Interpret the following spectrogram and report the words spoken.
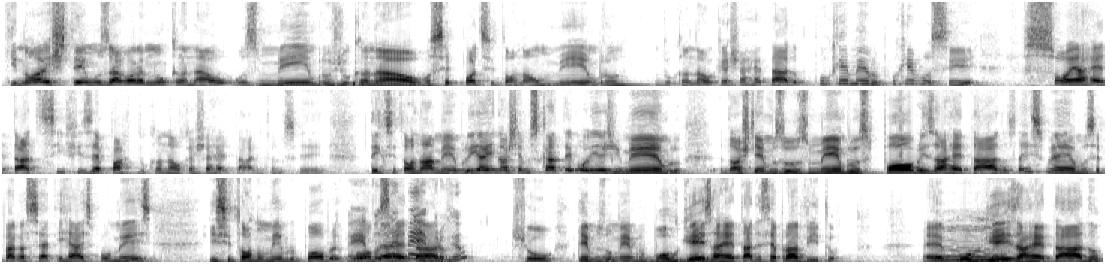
que nós temos agora no canal os membros do canal. Você pode se tornar um membro do canal Cash Arretado. Por que membro? Porque você só é arretado se fizer parte do canal Caixa Arretado. Então você tem que se tornar membro. E aí nós temos categorias de membro. Nós temos os membros pobres arretados. É isso mesmo. Você paga R$ reais por mês e se torna um membro pobre, pobre você arretado. É membro, viu? Show. Temos um membro burguês arretado. Esse é para Vitor. É, hum. Burguês arretado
